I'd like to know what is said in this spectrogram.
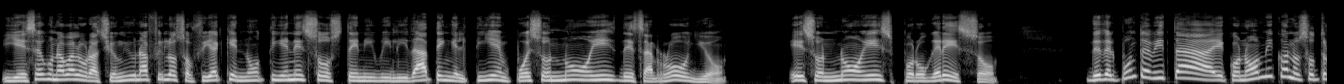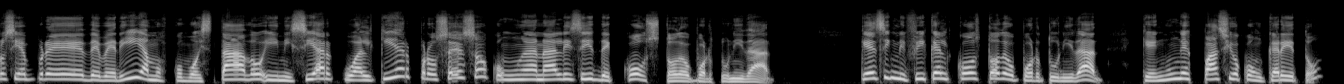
Y esa es una valoración y una filosofía que no tiene sostenibilidad en el tiempo. Eso no es desarrollo. Eso no es progreso. Desde el punto de vista económico, nosotros siempre deberíamos como Estado iniciar cualquier proceso con un análisis de costo de oportunidad. ¿Qué significa el costo de oportunidad? Que en un espacio concreto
